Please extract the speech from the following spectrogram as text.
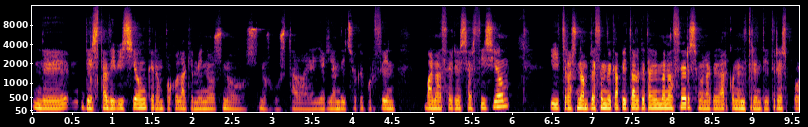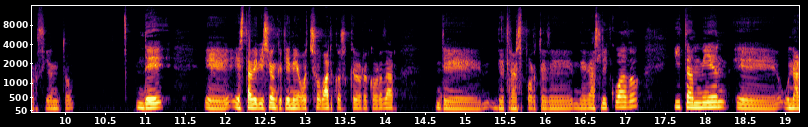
de, esta división que era un poco la que menos nos, nos gustaba. Ayer ya han dicho que por fin van a hacer esa escisión y tras una ampliación de capital que también van a hacer se van a quedar con el 33% de eh, esta división que tiene ocho barcos, creo recordar, de, transporte de, gas licuado y también eh, una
